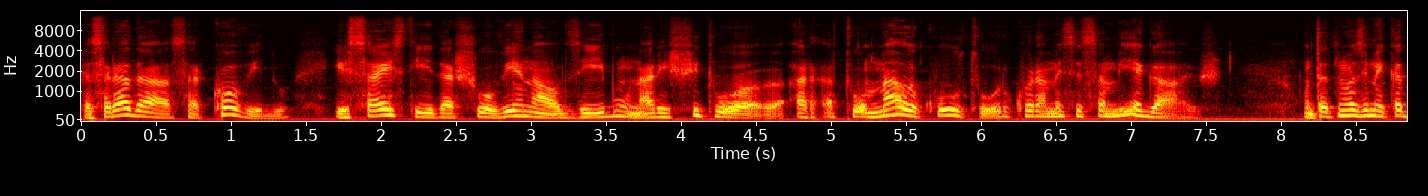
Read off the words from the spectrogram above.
kas radās ar Covid, ir saistīta ar šo vienaldzību un arī šito, ar, ar to melu kultūru, kurā mēs esam iegājuši. Un tas nozīmē, ka,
